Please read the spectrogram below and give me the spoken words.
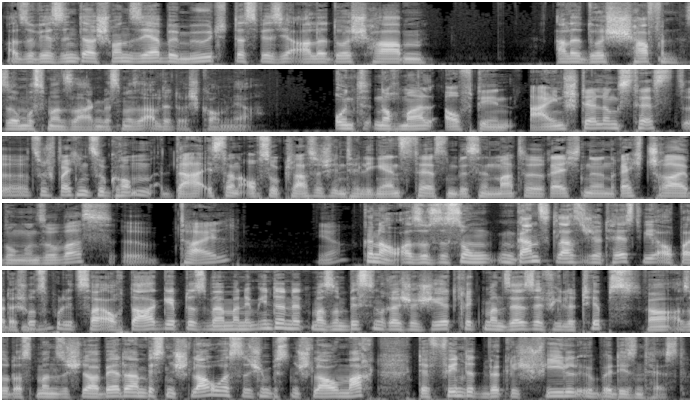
Also wir sind da schon sehr bemüht, dass wir sie alle durchhaben, alle durchschaffen, so muss man sagen, dass wir sie alle durchkommen, ja. Und nochmal auf den Einstellungstest äh, zu sprechen zu kommen, da ist dann auch so klassisch Intelligenztest, ein bisschen Mathe, Rechnen, Rechtschreibung und sowas äh, Teil. Ja? Genau, also es ist so ein, ein, ganz klassischer Test, wie auch bei der mhm. Schutzpolizei. Auch da gibt es, wenn man im Internet mal so ein bisschen recherchiert, kriegt man sehr, sehr viele Tipps. Ja, also dass man sich da, wer da ein bisschen schlau ist, sich ein bisschen schlau macht, der findet wirklich viel über diesen Test.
